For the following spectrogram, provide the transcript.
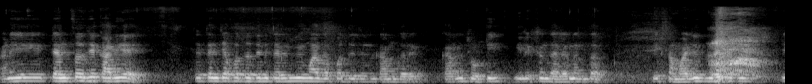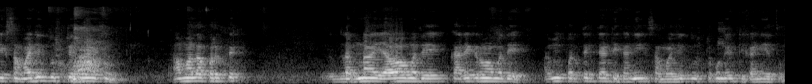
आणि त्यांचं जे कार्य आहे ते त्यांच्या पद्धतीने करेल मी माझ्या पद्धतीने काम करेल. कारण शेवटी इलेक्शन झाल्यानंतर एक सामाजिक दृष्टिकोन एक सामाजिक दृष्टिकोनातून आम्हाला प्रत्येक लग्न यावामध्ये कार्यक्रमामध्ये आम्ही प्रत्येक त्या ठिकाणी सामाजिक दृष्टिकोन एक ठिकाणी येतो.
